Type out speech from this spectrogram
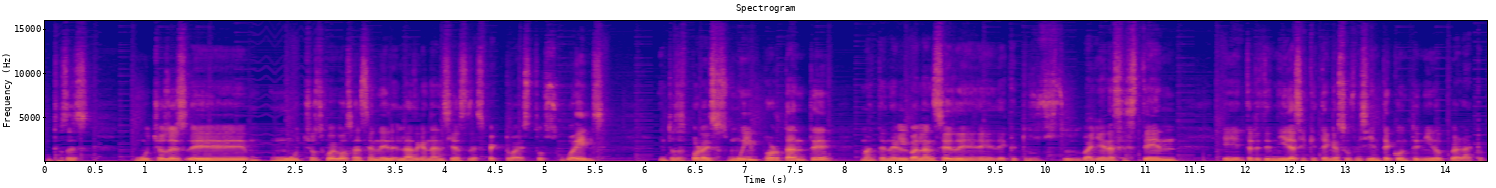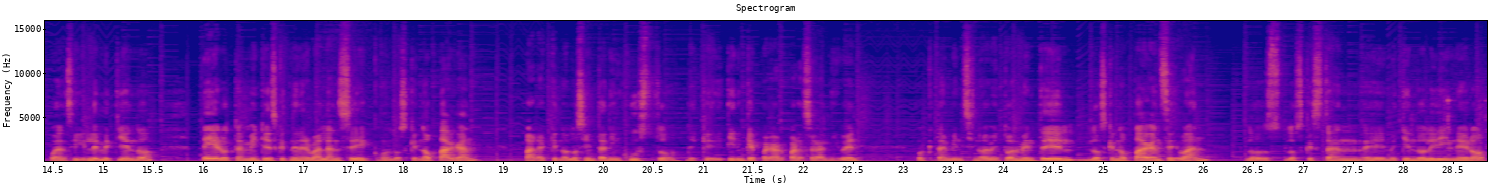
entonces muchos, eh, muchos juegos hacen las ganancias respecto a estos whales. Entonces por eso es muy importante mantener el balance de, que tus ballenas estén entretenidas y que tengan suficiente contenido para que puedan seguirle metiendo, pero también tienes que tener balance con los que no pagan para que no lo sientan injusto de que tienen que pagar para hacer al nivel, porque también si no eventualmente los que no pagan se van, los, los que están eh, metiéndole dinero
